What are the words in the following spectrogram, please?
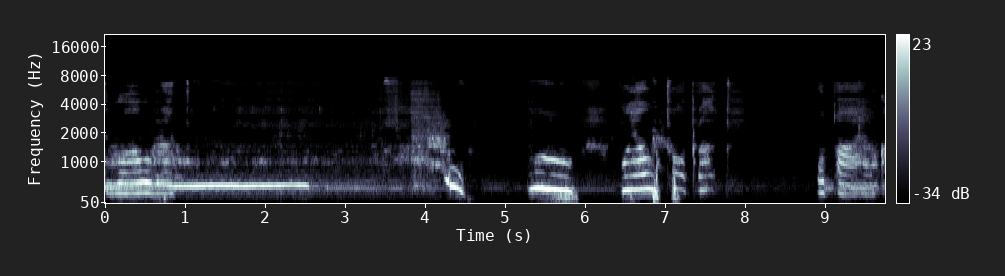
Два брата. Моя утоп. 바로 가.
